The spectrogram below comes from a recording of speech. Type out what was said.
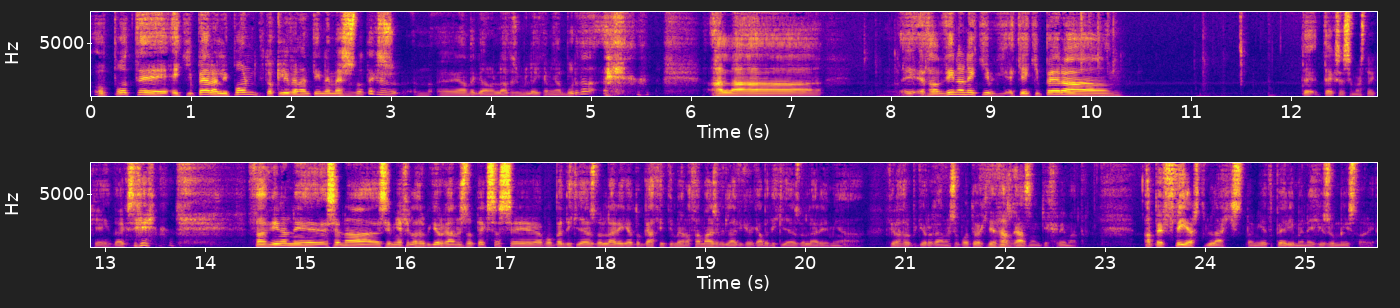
Οπότε εκεί πέρα λοιπόν το Cleveland είναι μέσα στο Texas. Ε, αν δεν κάνω λάθος, μιλάει καμιά μπουρδα. Αλλά ε, θα δίνανε και, και εκεί πέρα. Τέξας είμαστε, OK, okay, εντάξει θα δίνανε σε, ένα, σε μια φιλανθρωπική οργάνωση στο Τέξας από 5.000 δολάρια για τον κάθε ηττημένο. Θα μάζευε δηλαδή και 15.000 δολάρια μια φιλανθρωπική οργάνωση. Οπότε όχι, δεν θα βγάζαν και χρήματα. Απευθείας τουλάχιστον, γιατί περίμενε, έχει ζουμί ιστορία.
